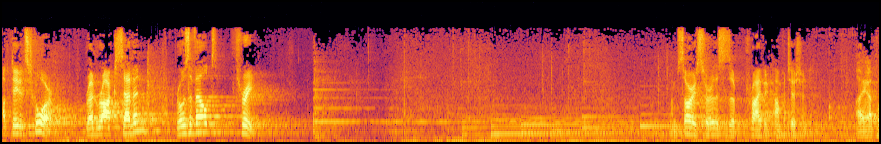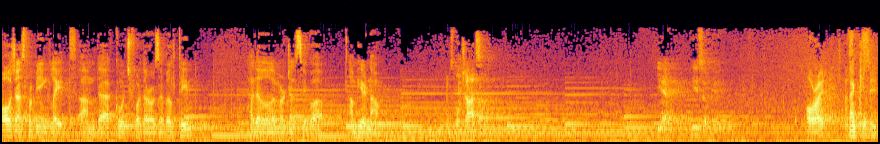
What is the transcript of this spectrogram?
Updated score Red Rock 7, Roosevelt 3. I'm sorry, sir, this is a private competition. I apologize for being late. I'm the coach for the Roosevelt team. Had a little emergency, but I'm here now. Principal Johnson? Yeah, he's okay. All right, let's Thank you.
